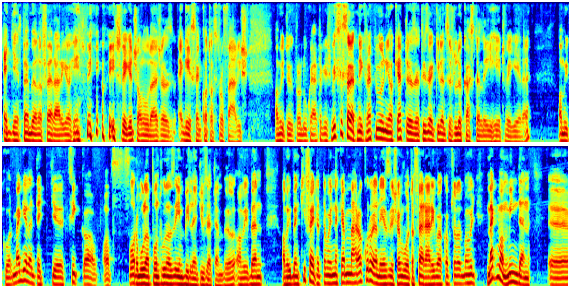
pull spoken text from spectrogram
egyértelműen a Ferrari a, hét, a hétvége csalódás, az egészen katasztrofális, amit ők produkáltak, és vissza szeretnék repülni a 2019-es Le Castelli hétvégére, amikor megjelent egy cikk a, a formula.hu az én billentyűzetemből, amiben amiben kifejtettem, hogy nekem már akkor olyan érzésem volt a Ferrari-val kapcsolatban, hogy megvan minden ö,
